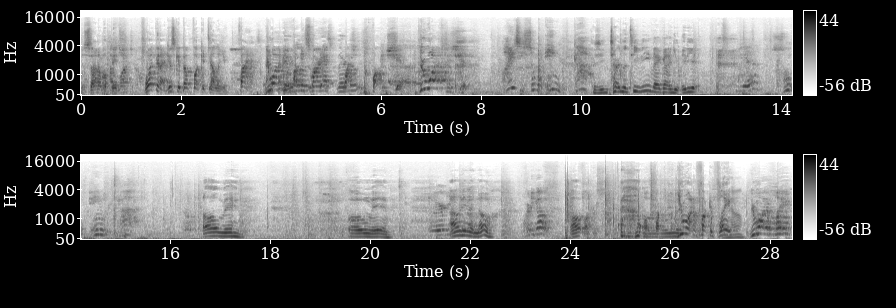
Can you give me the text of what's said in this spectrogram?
You son of a bitch. What did I just get done fucking telling you? Fine. You want to be a fucking smartass? Watch goes- this fucking shit. You watch this shit. Why is he so angry? God. Cause you turned the TV back on, you idiot. Yeah. So angry. God. Oh man. Oh man. Where'd he I don't go? even know. Where'd he go? Oh, Oh, fuck. You want to fucking play? You want to play?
